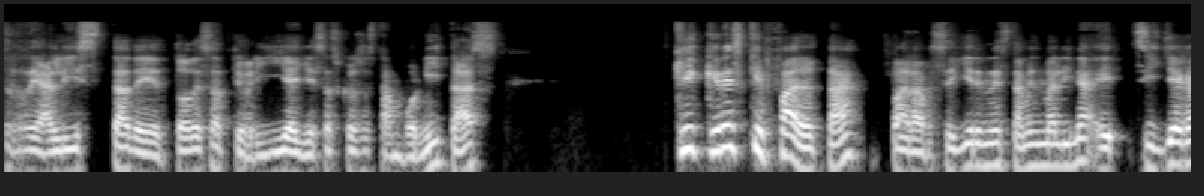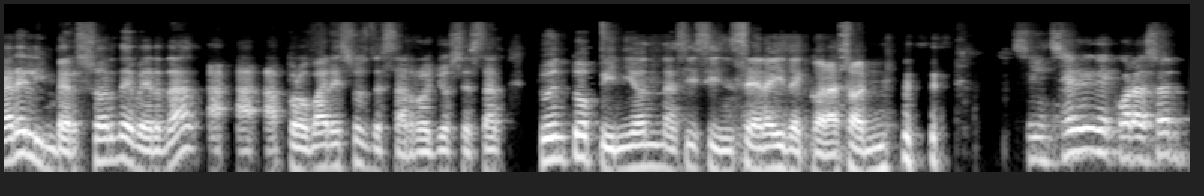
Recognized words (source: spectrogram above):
realista de toda esa teoría y esas cosas tan bonitas, ¿qué crees que falta para seguir en esta misma línea? Eh, si llegara el inversor de verdad a, a, a probar esos desarrollos, César, tú en tu opinión así sincera y de corazón. sincero y de corazón.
